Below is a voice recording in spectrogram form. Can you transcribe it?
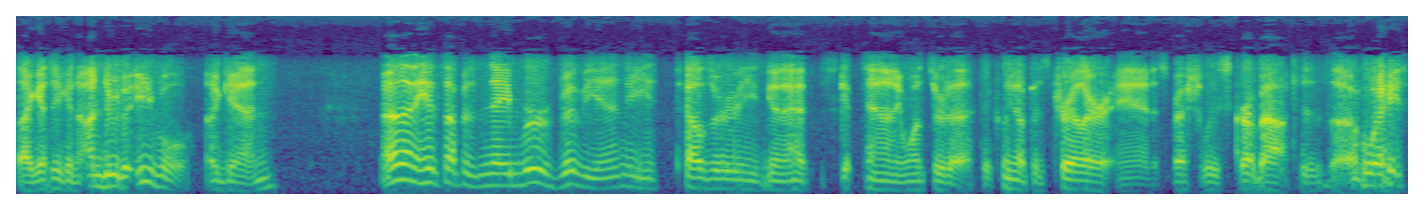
so I guess he can undo the evil again. And then he hits up his neighbor Vivian. He tells her he's gonna have to skip town. He wants her to to clean up his trailer and especially scrub out his uh, waste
